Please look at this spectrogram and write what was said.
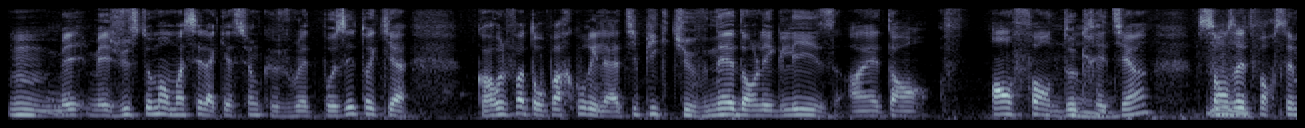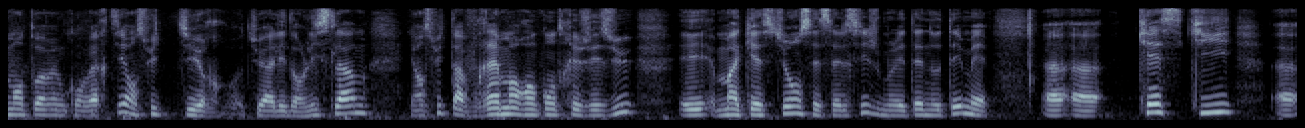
Hmm, mais, mais justement, moi, c'est la question que je voulais te poser. Toi qui as, encore une fois, ton parcours, il est atypique. Tu venais dans l'église en étant enfant de Mhm. chrétien, sans Mhm. être forcément toi-même converti. Ensuite, tu es allé dans l'islam. Et ensuite, tu as vraiment rencontré Jésus. Et ma question, c'est celle-ci, je me l'étais notée, mais euh, euh, qu'est-ce qui... euh,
